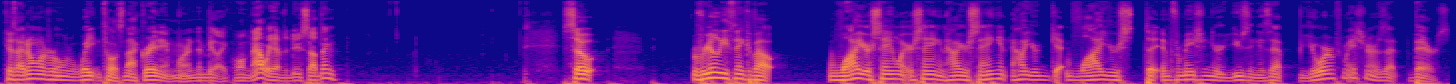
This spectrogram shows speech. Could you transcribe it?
Because I don't want to wait until it's not great anymore and then be like, well, now we have to do something. So, really think about why you're saying what you're saying and how you're saying it, how you're get why you're the information you're using is that your information or is that theirs?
